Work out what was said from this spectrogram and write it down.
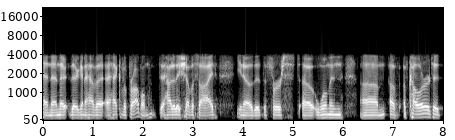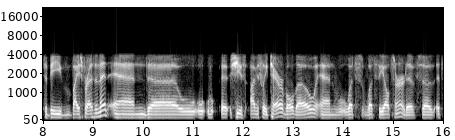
and then they're they're going to have a, a heck of a problem. How do they shove aside, you know, the the first uh, woman um, of of color to to be vice president, and uh, w- w- she's obviously terrible though. And what's what's the alternative? So it's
